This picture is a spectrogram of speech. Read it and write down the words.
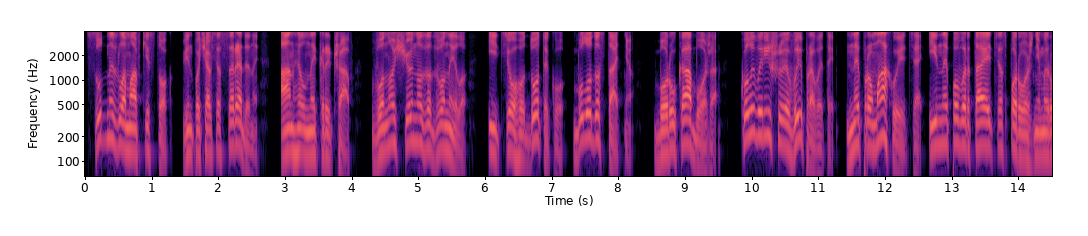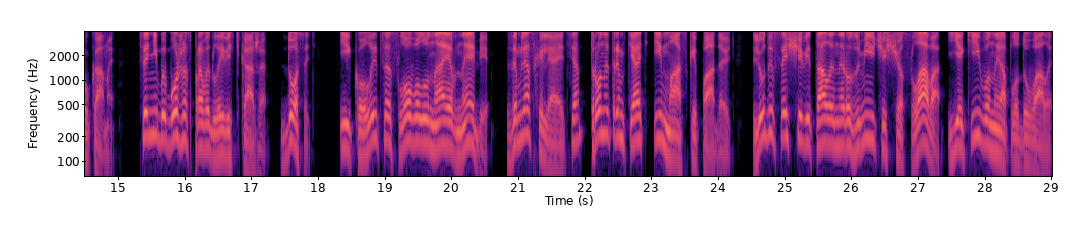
Суд не зламав кісток, він почався зсередини. Ангел не кричав, воно щойно задзвонило, і цього дотику було достатньо, бо рука Божа, коли вирішує виправити, не промахується і не повертається з порожніми руками. Це ніби Божа справедливість каже досить. І коли це слово лунає в небі, земля схиляється, трони тремтять і маски падають. Люди все ще вітали, не розуміючи, що слава, якій вони аплодували,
